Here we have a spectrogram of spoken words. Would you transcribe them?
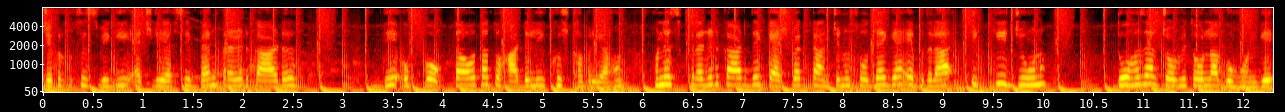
ਜੇਕਰ ਤੁਸੀਂ Swiggy HDFC bank credit card ਦੇ ਉਪਭੋਗਤਾ ਹੋ ਤਾਂ ਤੁਹਾਡੇ ਲਈ ਖੁਸ਼ਖਬਰੀਆਂ ਆ ਹੁਣ ਇਸ ਕ੍ਰੈਡਿਟ ਕਾਰਡ ਦੇ ਕੈਸ਼ਬੈਕ ਢਾਂਚੇ ਨੂੰ ਸੋਧਿਆ ਗਿਆ। ਇਹ ਬਦਲਾਅ 21 ਜੂਨ 2024 ਤੋਂ ਲਾਗੂ ਹੋਣਗੇ।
